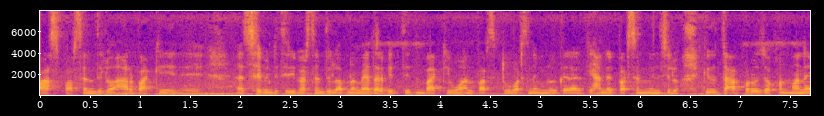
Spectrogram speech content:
পাঁচ পার্সেন্ট দিল। আর বাকি সেভেন্টি থ্রি পার্সেন্ট দিল আপনার মেধার ভিত্তিতে। বাকি ওয়ান পার্সেন্ট টু পার্সেন্ট এমনি আর কি হান্ড্রেড পার্সেন্ট মিলছিল। কিন্তু তারপরেও যখন মানে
